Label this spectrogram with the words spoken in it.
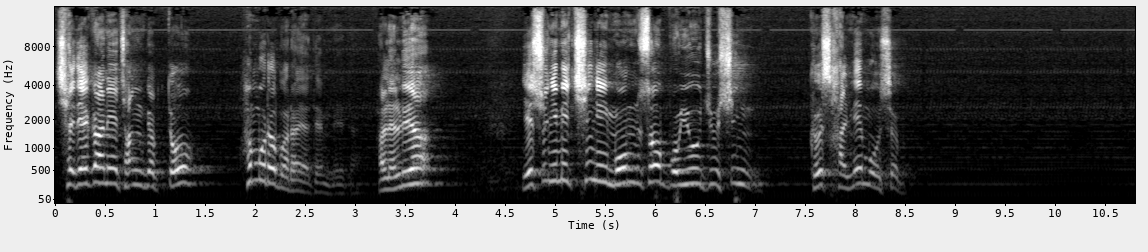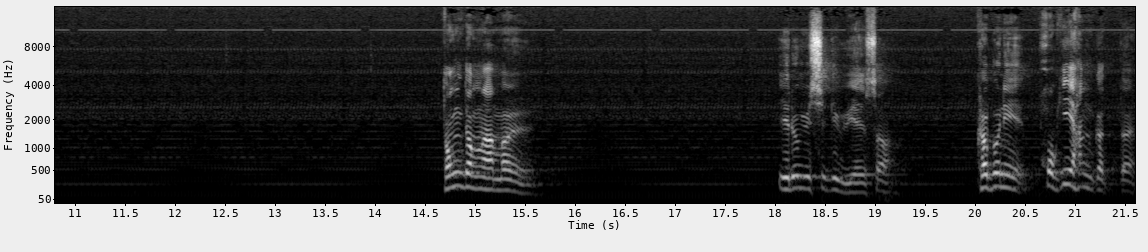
세대 간의 장벽도 허물어 버려야 됩니다. 할렐루야. 예수님이 친히 몸소 보여주신 그 삶의 모습 동등함을 이루시기 위해서 그분이 포기한 것들.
